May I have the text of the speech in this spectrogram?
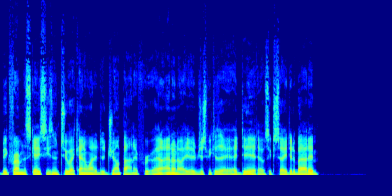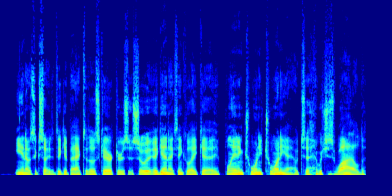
Big Farm in the Sky season two, I kind of wanted to jump on it for I, I don't know, I, just because I, I, did, I was excited about it, and I was excited to get back to those characters. So again, I think like uh, planning 2020 out, uh, which is wild.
